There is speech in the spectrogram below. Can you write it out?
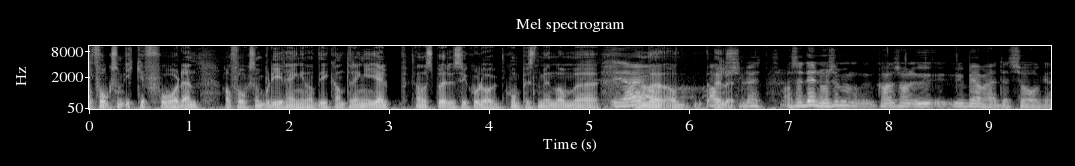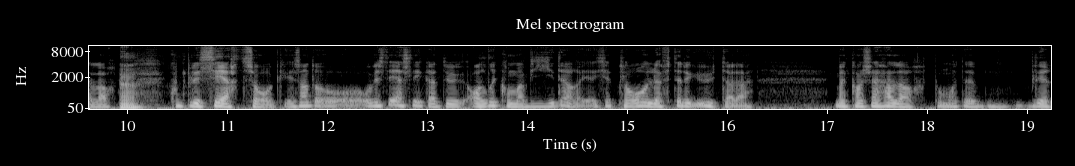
At folk som ikke får den, at folk som blir hengende, at de kan trenge hjelp. Kan jeg spørre psykologkompisen min om, Ja, Ja, om, det- om absolutt. Altså Det er noe som kalles sånn ubearbeidet sorg, eller Ja. komplisert sorg. Sant? Og, og, og hvis det er slik at du aldri kommer videre, ikke klarer å løfte deg ut av det, men kanskje heller på en måte blir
